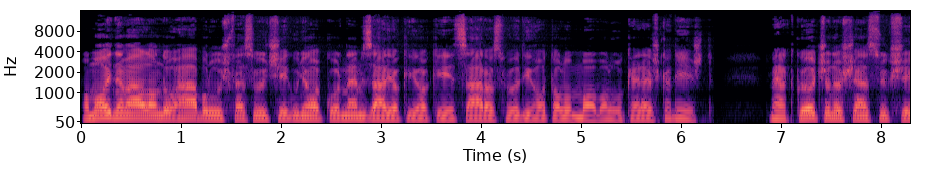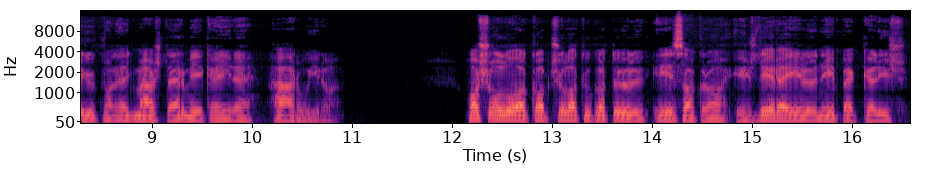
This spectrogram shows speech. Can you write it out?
A majdnem állandó háborús feszültség ugyanakkor nem zárja ki a két szárazföldi hatalommal való kereskedést, mert kölcsönösen szükségük van egymás termékeire, áruira. Hasonló a kapcsolatuk a tőlük északra és délre élő népekkel is,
